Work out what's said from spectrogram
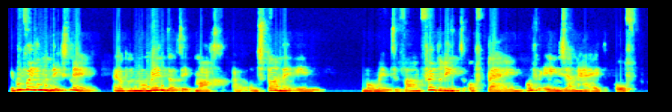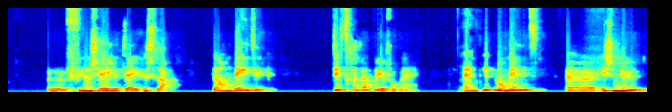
Ik hoef er helemaal niks mee. En op het moment dat ik mag eh, ontspannen in momenten van verdriet of pijn of eenzaamheid of eh, financiële tegenslag, dan weet ik, dit gaat ook weer voorbij. Ja. En dit moment eh, is nu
